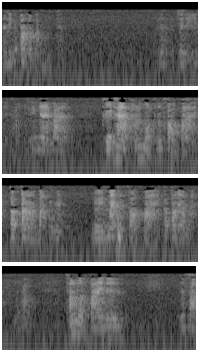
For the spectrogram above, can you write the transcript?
อันนี้ก็ต้องเอาบางเหมือนกันนะเป็นอย่างนี้นะครับง่ายๆว่า คือถ้าทั้งหมดทั้งสองฝ่ายก็ต้องอาบัตใช่ไหม โดยมากทั้งสองฝ่ายก็ต้องอาบัตนะครับ ทั้งหมดฝ่ายหนึ่งนะครับ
